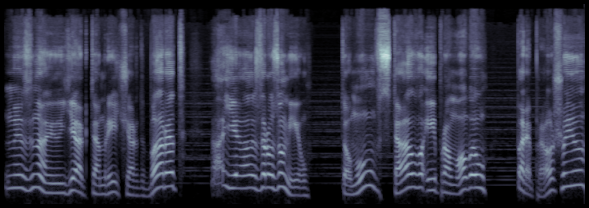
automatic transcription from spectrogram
Не знаю, як там Річард Барретт, а я зрозумів. Тому встав і промовив перепрошую,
